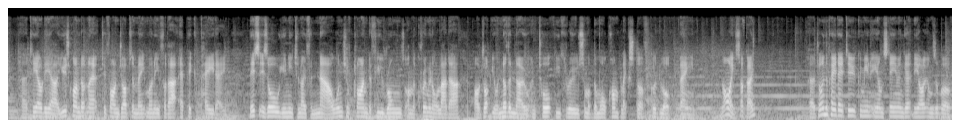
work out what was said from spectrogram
Uh, TLDR. Use crime.net to find jobs and make money for that epic payday. This is all you need to know for now. Once you've climbed a few rungs on the criminal ladder, I'll drop you another note and talk you through some of the more complex stuff. Good luck, Bain. Nice, okay. Uh, join the Payday 2 community on Steam and get the items above.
